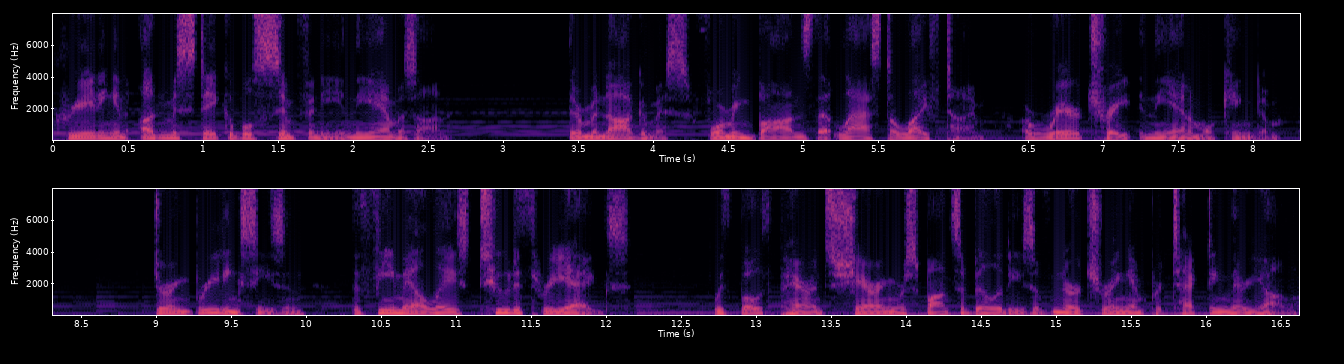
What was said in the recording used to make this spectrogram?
creating an unmistakable symphony in the Amazon. They're monogamous, forming bonds that last a lifetime, a rare trait in the animal kingdom. During breeding season, the female lays two to three eggs, with both parents sharing responsibilities of nurturing and protecting their young.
